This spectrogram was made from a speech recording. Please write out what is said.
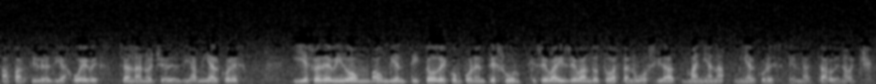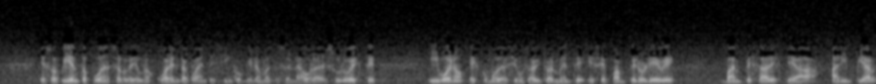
a partir del día jueves, ya en la noche del día miércoles, y eso es debido a un, a un, vientito de componente sur que se va a ir llevando toda esta nubosidad mañana miércoles en la tarde-noche. Esos vientos pueden ser de unos 40 a 45 kilómetros en la hora del suroeste y bueno, es como decimos habitualmente, ese pampero leve va a empezar este a, limpiar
